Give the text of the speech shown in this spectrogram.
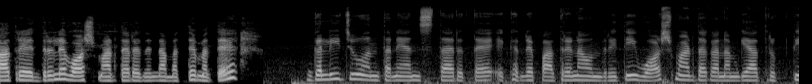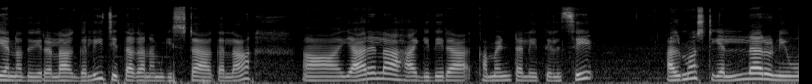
ಪಾತ್ರೆ ಎದ್ರಲ್ಲೇ ವಾಶ್ ಮಾಡ್ತಾ ಇರೋದ್ರಿಂದ ಮತ್ತೆ ಮತ್ತೆ ಗಲೀಜು ಅಂತಲೇ ಅನಿಸ್ತಾ ಇರುತ್ತೆ. ಯಾಕಂದರೆ ಪಾತ್ರೆನ ಒಂದು ರೀತಿ ವಾಶ್ ಮಾಡಿದಾಗ ನಮಗೆ ಆ ತೃಪ್ತಿ ಅನ್ನೋದು ಇರಲ್ಲ, ಗಲೀಜಿದ್ದಾಗ ನಮ್ಗೆ ಇಷ್ಟ ಆಗಲ್ಲ. ಯಾರೆಲ್ಲ ಆಗಿದ್ದೀರಾ ಕಮೆಂಟಲ್ಲಿ ತಿಳಿಸಿ. ಆಲ್ಮೋಸ್ಟ್ ಎಲ್ಲರೂ ನೀವು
